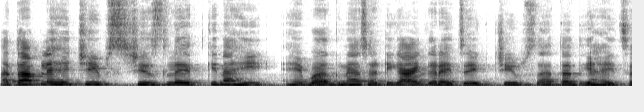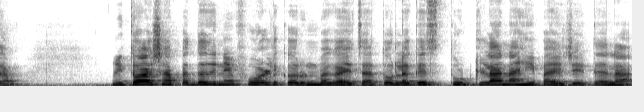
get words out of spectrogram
आता आपले हे चिप्स शिजलेत की नाही हे बघण्यासाठी काय करायचं? एक चिप्स हातात घ्यायचा. आणि तो अशा पद्धतीने फोल्ड करून बघायचा. तो लगेच तुटला नाही पाहिजे. त्याला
